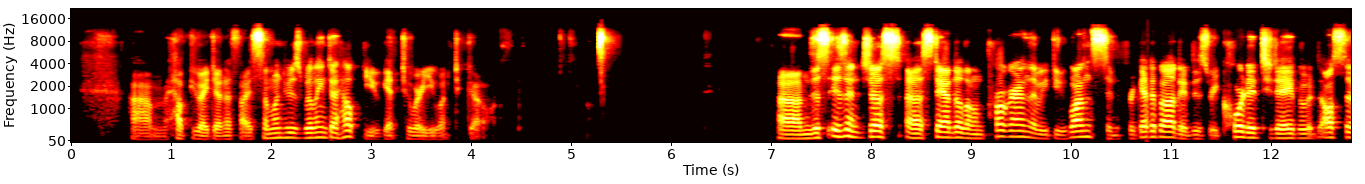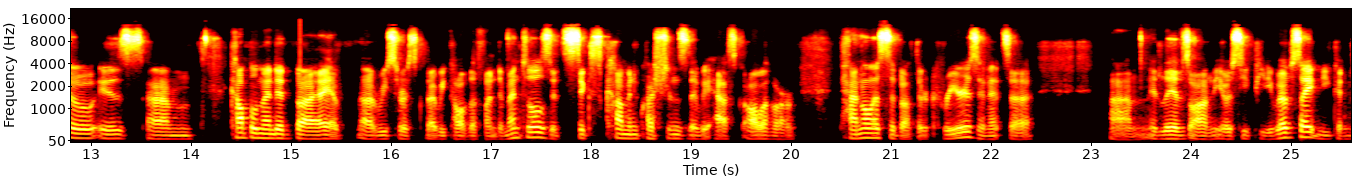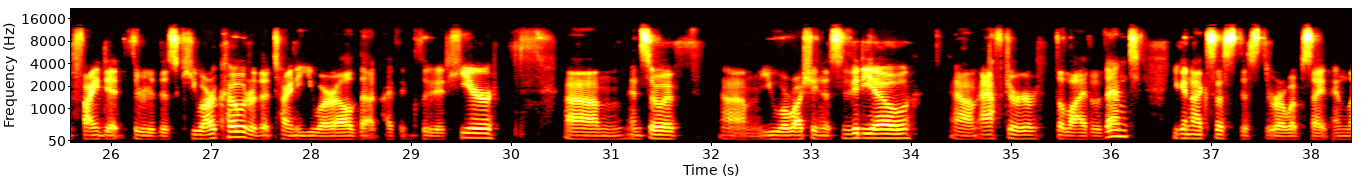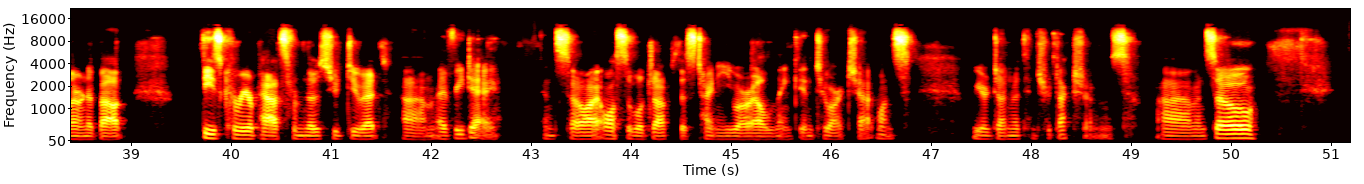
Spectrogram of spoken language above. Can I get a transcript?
um, help you identify someone who's willing to help you get to where you want to go. Um, this isn't just a standalone program that we do once and forget about. It is recorded today, but it also is um, complemented by a, a, resource that we call the fundamentals. It's six common questions that we ask all of our panelists about their careers, and it's a um, it lives on the OCPD website and you can find it through this QR code or the tiny URL that I've included here. Um, and so if um, you are watching this video um, after the live event, you can access this through our website and learn about these career paths from those who do it um, every day. And so I also will drop this tiny URL link into our chat once we are done with introductions. Um, and so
